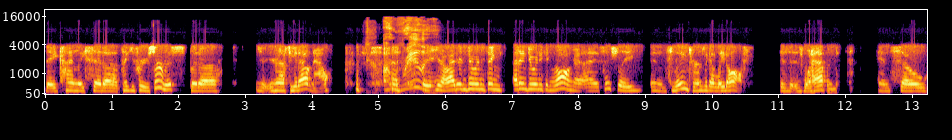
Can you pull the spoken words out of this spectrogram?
they kindly said, uh, thank you for your service, but uh, you're, you're going to have to get out now. Oh, really? you know, I didn't do anything. I didn't do anything wrong. I, I essentially, in civilian terms, I got laid off. Is is what happened, and so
